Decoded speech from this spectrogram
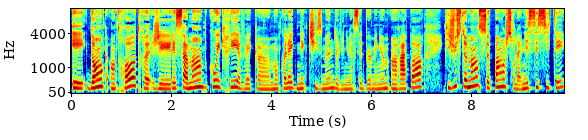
Et donc, entre autres, j'ai récemment coécrit avec euh, mon collègue Nick Cheeseman de l'Université de Birmingham un rapport qui justement se penche sur la nécessité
